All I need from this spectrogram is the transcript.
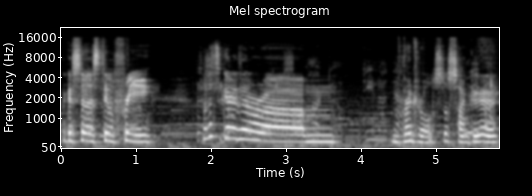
because they're still free. So let's get her, um, bread rolls. Those sound good.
